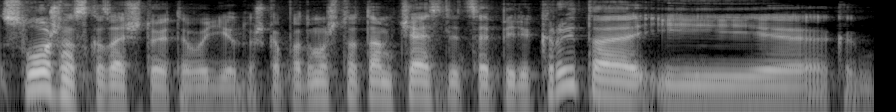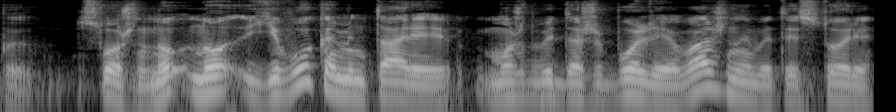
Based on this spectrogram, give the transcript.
сложно сказать, что это его дедушка, потому что там часть лица перекрыта и как бы сложно. Но, но его комментарий, может быть, даже более важный в этой истории,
